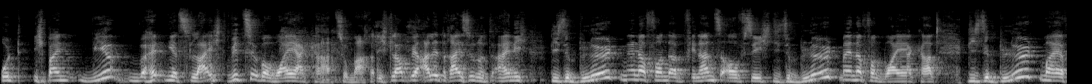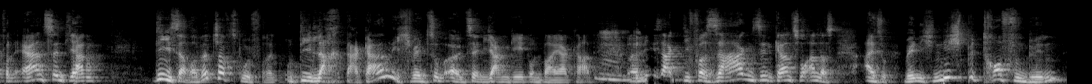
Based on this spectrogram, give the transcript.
Und ich meine, wir hätten jetzt leicht Witze über Wirecard zu machen. Ich glaube, wir alle drei sind uns einig, diese Blödmänner von der Finanzaufsicht, diese Blödmänner von Wirecard, diese Blödmeier von Ernst Young, die ist aber Wirtschaftsprüferin und die lacht da gar nicht, wenn es um Ernst Young geht und Wirecard. Mhm. Die sagt, die Versagen sind ganz woanders. Also, wenn ich nicht betroffen bin,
